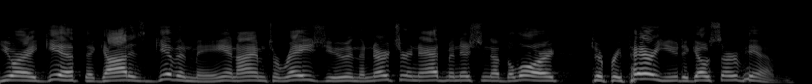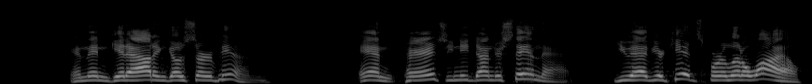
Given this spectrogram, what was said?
You are a gift that God has given me, and I am to raise you in the nurture and admonition of the Lord to prepare you to go serve Him. And then get out and go serve Him. And parents, you need to understand that. You have your kids for a little while.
